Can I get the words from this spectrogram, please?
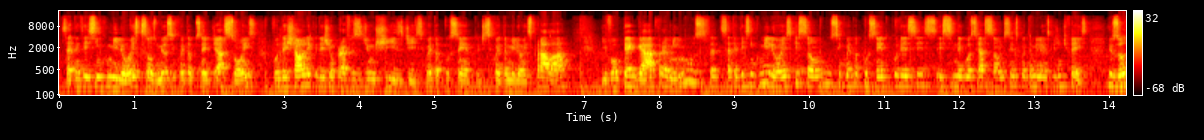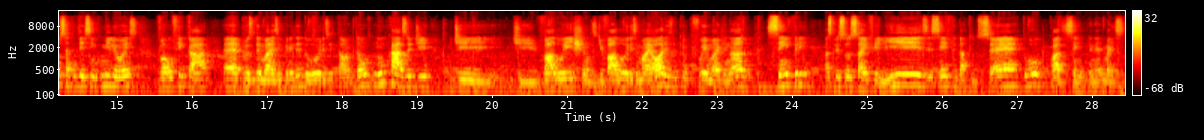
75 milhões, que são os meus 50% de ações, vou deixar o liquidation preference de um X de 50%, de 50 milhões para lá, e vou pegar para mim os 75 milhões que são os 50% por esses, esse negociação de 150 milhões que a gente fez. E os outros 75 milhões vão ficar é, para os demais empreendedores e tal. Então, no caso de de, de valuations, de valores maiores do que o que foi imaginado, sempre as pessoas saem felizes, sempre dá tudo certo, ou quase sempre, né? Mas,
